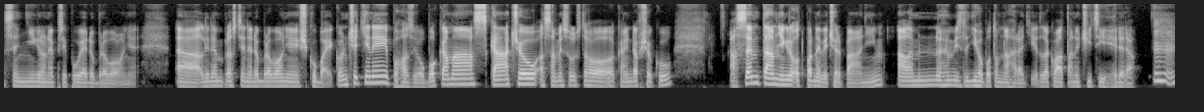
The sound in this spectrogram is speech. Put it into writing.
se nikdo nepřipuje dobrovolně. A lidem prostě nedobrovolně škubají končetiny, pohazují bokama, skáčou a sami jsou z toho kinda v šoku. A sem tam někdo odpadne vyčerpáním, ale mnohem víc lidí ho potom nahradí. Je to taková tanečící hydra. Mhm. Uh,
